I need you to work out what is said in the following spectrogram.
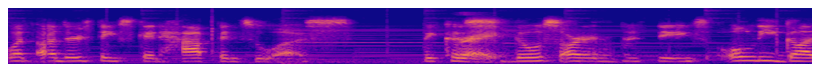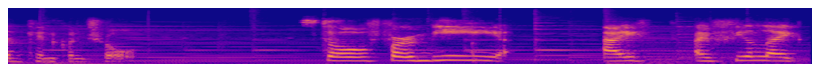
what other things can happen to us because right. those are the things only god can control so for me i i feel like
